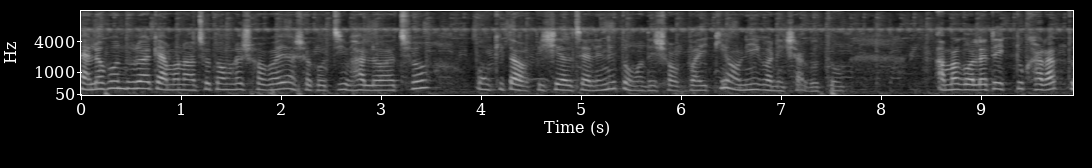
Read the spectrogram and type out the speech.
হ্যালো বন্ধুরা, কেমন আছো তোমরা সবাই? আশা করছি ভালো আছো। অঙ্কিতা অফিসিয়াল চ্যানেলে তোমাদের সবাইকে অনেক অনেক স্বাগত। আমার গলাটা একটু খারাপ, তো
